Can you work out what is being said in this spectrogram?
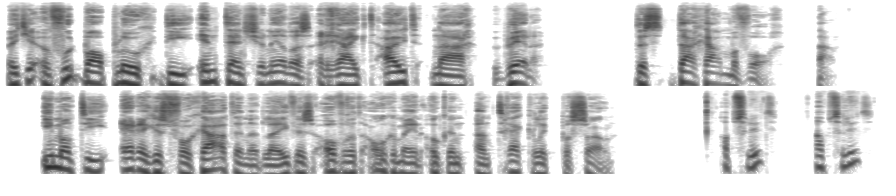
Weet je, een voetbalploeg die intentioneel is, reikt uit naar winnen. Dus daar gaan we voor. Nou, iemand die ergens voor gaat in het leven is over het algemeen ook een aantrekkelijk persoon. Absoluut, absoluut.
